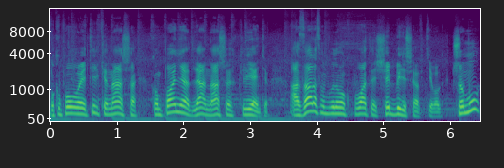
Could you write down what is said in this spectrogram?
викуповує тільки наша компанія для наших клієнтів. А зараз ми будемо купувати ще більше автівок. Чому?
